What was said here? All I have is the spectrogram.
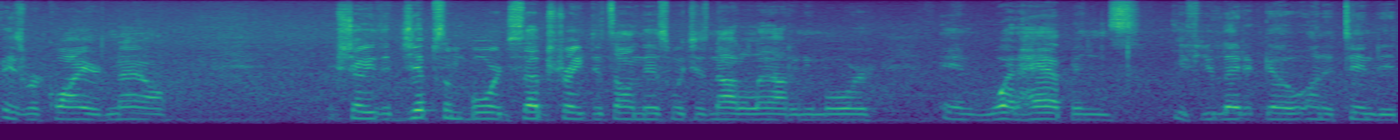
is required now. Show you the gypsum board substrate that's on this, which is not allowed anymore, and what happens if you let it go unattended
